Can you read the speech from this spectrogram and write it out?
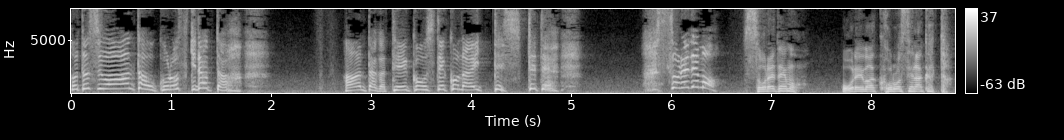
私はあんたを殺す気だった。あんたが抵抗してこないって知ってて。それでも！それでも俺は殺せなかった。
